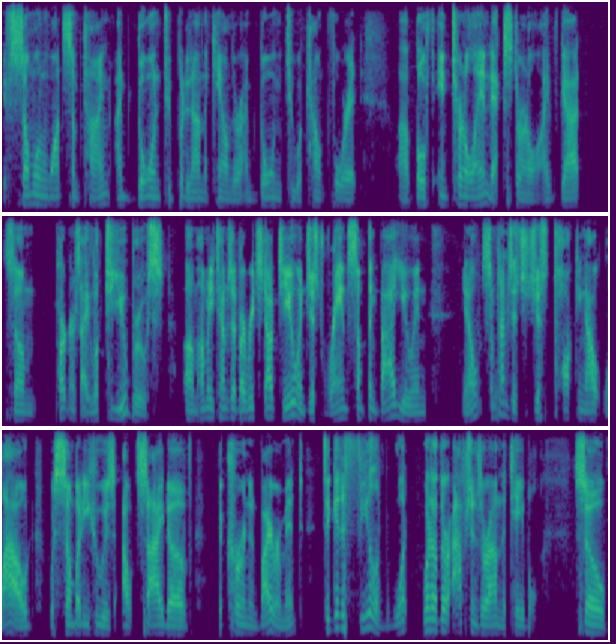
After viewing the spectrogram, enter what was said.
If someone wants some time, I'm going to put it on the calendar. I'm going to account for it, uh, both internal and external. I've got some partners. I look to you, Bruce. Um, how many times have I reached out to you and just ran something by you and you know sometimes it's just talking out loud with somebody who is outside of the current environment to get a feel of what what other options are on the table. So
